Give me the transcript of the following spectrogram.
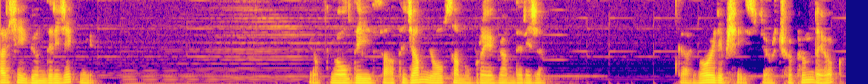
Her şeyi gönderecek miyim? Yok yol değilse atacağım yolsa mı buraya göndereceğim. Galiba öyle bir şey istiyor. Çöpüm de yok.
